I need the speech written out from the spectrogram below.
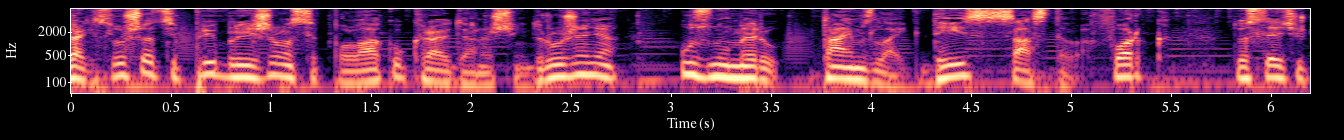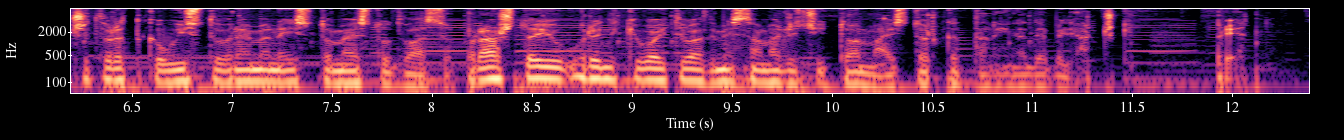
Dragi slušalci, približamo se polako kraju današnjeg druženja uz numeru Times Like This sastava Fork. Do sledećeg četvrtka u isto vreme na isto mesto dva se opraštaju urednike Vojte Vladimir Samadžić i ton majstor Katalina Debeljački. Prijetno.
